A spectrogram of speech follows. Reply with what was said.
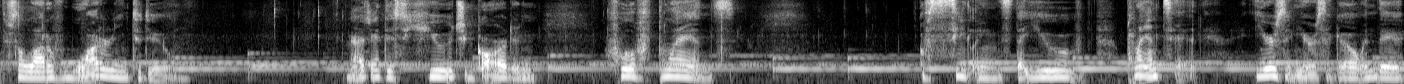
There's a lot of watering to do. Imagine this huge garden full of plants, of seedlings that you planted years and years ago, and they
